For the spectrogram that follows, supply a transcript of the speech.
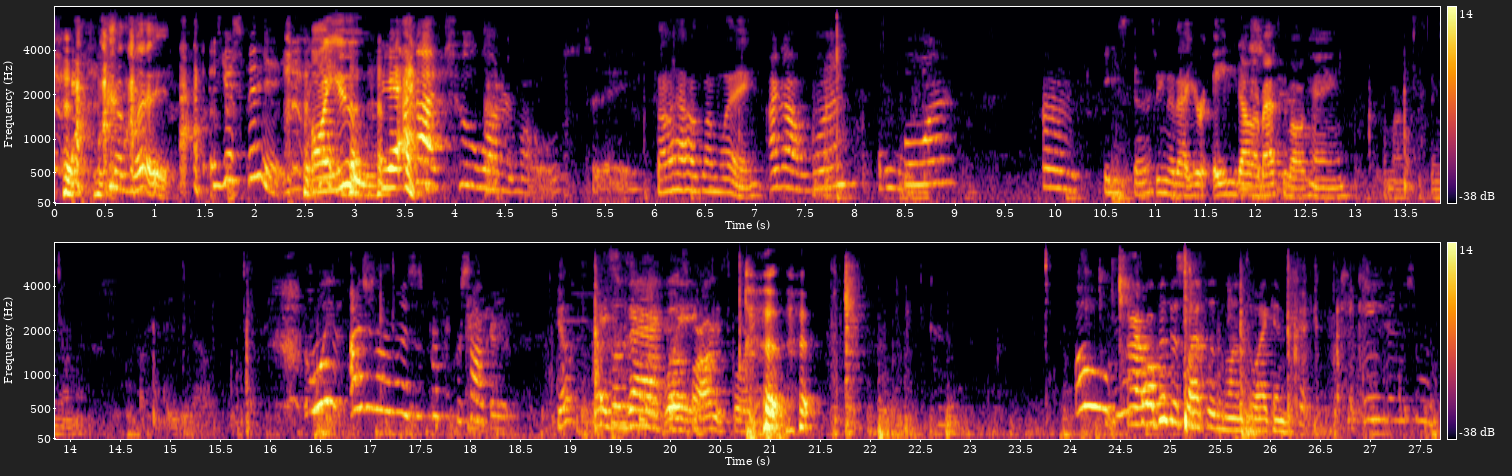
Because what? cause you spend it. On you. Yeah. I got two water bottles today. Somehow, some way. I got one for um Easter. Speaking of that, your $80 basketball game. Come on, spend your money. $80. oh wait, I just don't realize this is perfect for soccer. Yep. Exactly. Well, it's for all your sports. Oh, All right, well, put this last little one so I can. Can, can you hand me some?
